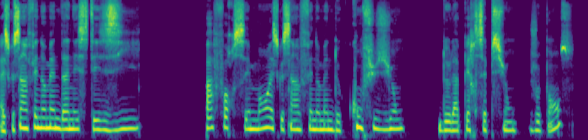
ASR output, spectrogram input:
Est-ce que c'est un phénomène d'anesthésie? Pas forcément. Est-ce que c'est un phénomène de confusion de la perception Je pense.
